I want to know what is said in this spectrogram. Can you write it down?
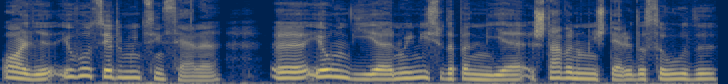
Olha, eu vou ser-lhe muito sincera. Eh, eu um dia, no início da pandemia, estava no Ministério da Saúde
